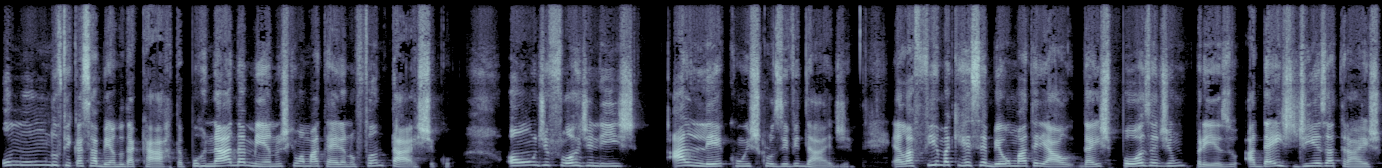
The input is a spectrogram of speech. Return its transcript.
O mundo fica sabendo da carta por nada menos que uma matéria no Fantástico, onde Flor de Lis a lê com exclusividade. Ela afirma que recebeu o um material da esposa de um preso há 10 dias atrás,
